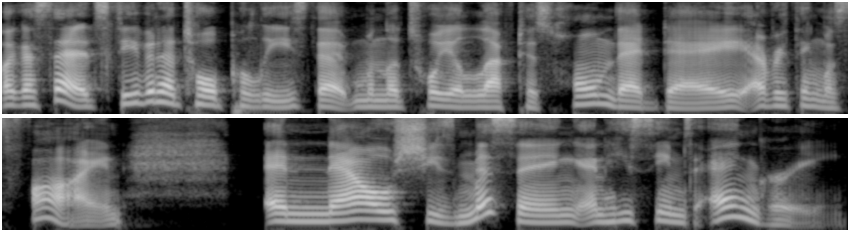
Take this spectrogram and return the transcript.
Like I said, Stephen had told police that when Latoya left his home that day, everything was fine. And now she's missing and he seems angry.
